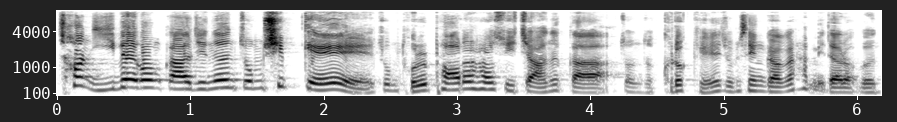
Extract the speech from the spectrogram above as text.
1200원까지는 좀 쉽게 좀 돌파를 할 수 있지 않을까. 좀더 그렇게 좀 생각을 합니다, 여러분.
